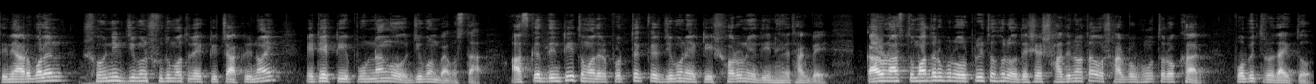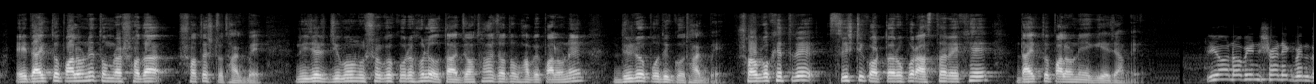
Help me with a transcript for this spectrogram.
তিনি আরও বলেন, সৈনিক জীবন শুধুমাত্র একটি চাকরি নয়, এটি একটি পূর্ণাঙ্গ জীবন ব্যবস্থা। আজকের দিনটি তোমাদের প্রত্যেকের জীবনে একটি স্মরণীয় দিন হয়ে থাকবে। কারণ আজ তোমাদের উপর অর্পিত হলো দেশের স্বাধীনতা ও সার্বভৌমত্ব রক্ষার পবিত্র দায়িত্ব। এই দায়িত্ব পালনে তোমরা সদা সচেষ্ট থাকবে। নিজের জীবন উৎসর্গ করে হলেও তা যথাযথভাবে পালনে দৃঢ় প্রতিজ্ঞ থাকবে। সর্বক্ষেত্রে সৃষ্টিকর্তার উপর আস্থা রেখে দায়িত্ব পালনে এগিয়ে যাবে। প্রিয় নবীন সৈনিকবৃন্দ,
